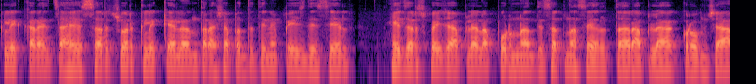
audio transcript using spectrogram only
क्लिक करायचं आहे. सर्चवर क्लिक केल्यानंतर अशा पद्धतीने पेज दिसेल. हे जर पेज आपल्याला पूर्ण दिसत नसेल तर आपल्या क्रोमच्या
